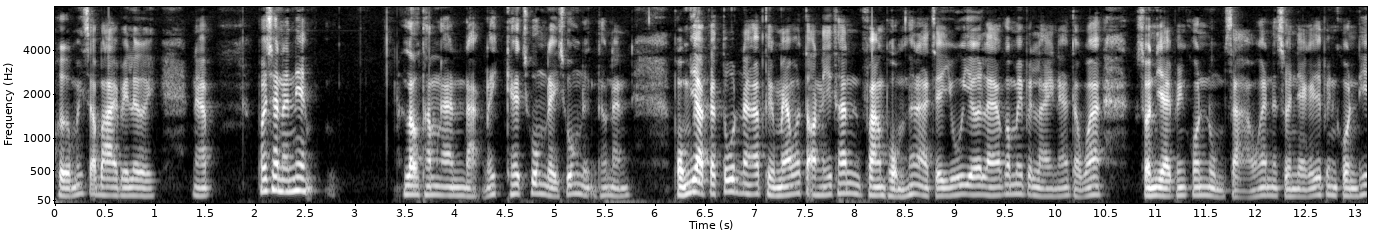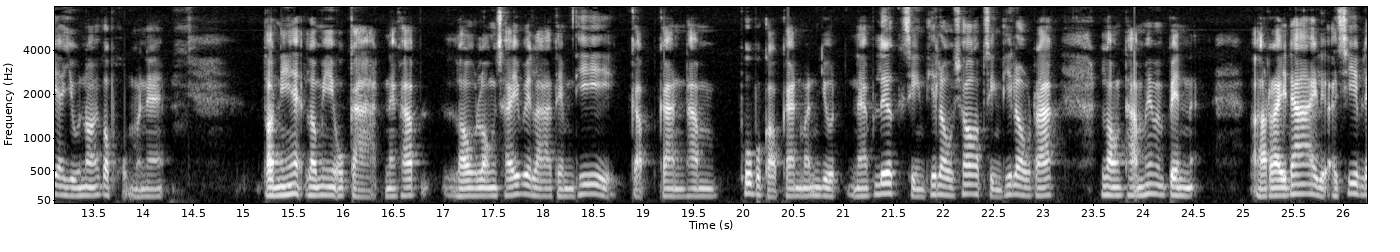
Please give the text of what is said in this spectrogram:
ผลอๆไม่สบายไปเลยนะครับ เพราะฉะนั้นเนี่ย เราทำงานหนักได้แค่ช่วงใดช่วงหนึ่งเท่านั้น ผมอยากกระตุ้นนะครับ ถึงแม้ว่าตอนนี้ท่านฟังผมท่านอาจจะอายุเยอะแล้วก็ไม่เป็นไรนะ แต่ว่าส่วนใหญ่เป็นคนหนุ่มสาวกันนะส่วนใหญ่ก็จะเป็นคนที่อายุน้อยกว่าผมนะตอนนี้เรามีโอกาสนะครับ เราลองใช้เวลาเต็มที่กับการทำผู้ประกอบการวันหยุดนะเลือกสิ่งที่เราชอบสิ่งที่เรารัก ลองทำให้มันเป็นไรายได้หรืออาชีพเ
